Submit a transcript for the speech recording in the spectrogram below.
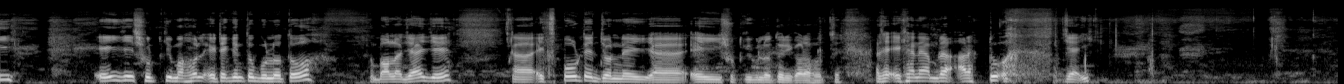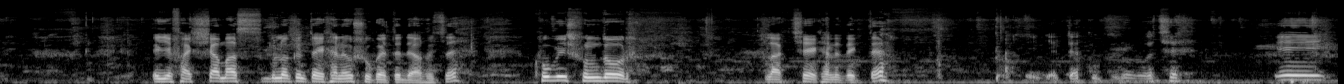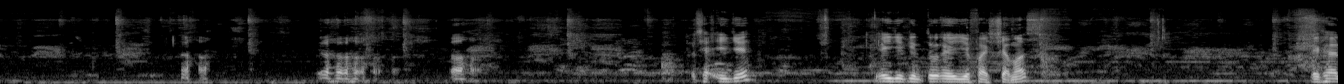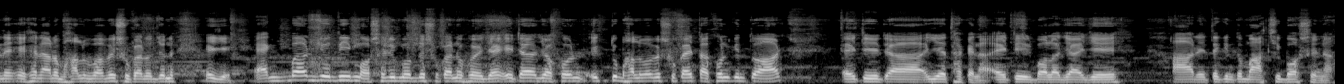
এই যে শুটকি মহল, এটা কিন্তু মূলত বলা যায় যে এক্সপোর্টের জন্যেই এই শুটকিগুলো তৈরি করা হচ্ছে। আচ্ছা এখানে আমরা আরেকটু যাই। এই যে ফাইসা মাছগুলো কিন্তু এখানেও শুকাইতে দেওয়া হয়েছে। খুবই সুন্দর লাগছে এখানে দেখতে। এই যে একটা কুকুর রয়েছে। এই আচ্ছা এই যে এই যে কিন্তু এই যে ফাইসা মাছ। এখানে এখানে আরও ভালোভাবে শুকানোর জন্য। এই যে একবার যদি মশারির মধ্যে শুকানো হয়ে যায় এটা যখন একটু ভালোভাবে শুকায় তখন কিন্তু আর এইটির আহ, ইয়ে থাকে না। এইটির বলা যায় যে আর এতে কিন্তু মাছই বসে না।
